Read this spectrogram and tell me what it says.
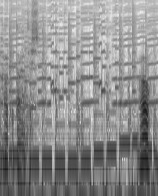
How to time this? Oh.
